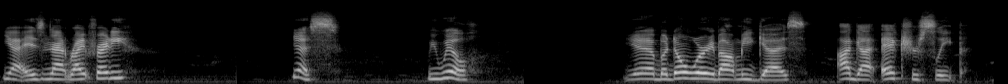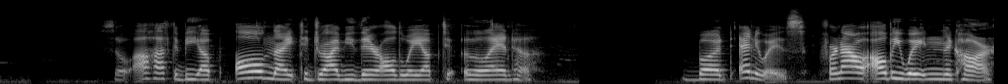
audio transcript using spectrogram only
Yeah, isn't that right, Freddy? Yes, we will. Yeah, but don't worry about me, guys. I got extra sleep. So I'll have to be up all night to drive you there all the way up to Atlanta. But anyways, for now, I'll be waiting in the car.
